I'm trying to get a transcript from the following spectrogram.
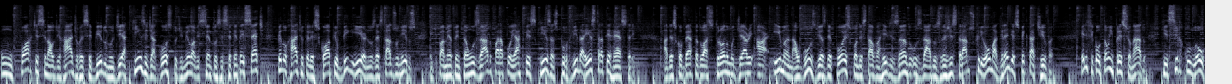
um forte sinal de rádio recebido no dia 15 de agosto de 1977 pelo radiotelescópio Big Ear nos Estados Unidos, equipamento então usado para apoiar pesquisas por vida extraterrestre. A descoberta do astrônomo Jerry R. Eman, alguns dias depois, quando estava revisando os dados registrados, criou uma grande expectativa. Ele ficou tão impressionado que circulou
